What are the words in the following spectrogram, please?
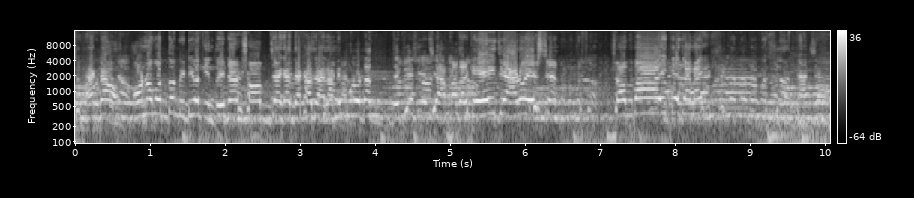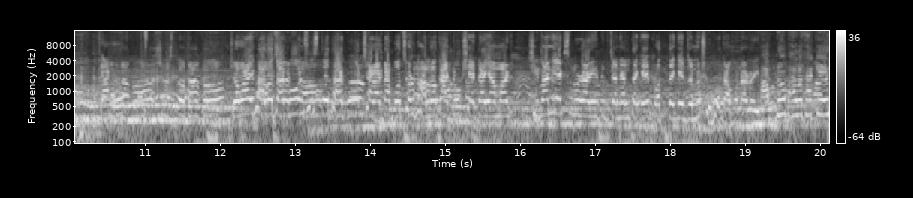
সময় একটা অনবদ্য ভিডিও কিন্তু। এটা সব জায়গায় দেখা যায় না। আমি পুরোটা দেখিয়ে দিয়েছি আপনাদেরকে। এই যে আরও এসছেন। সবাইকে জানাই। সবাই ভালো থাকুন সুস্থ থাকুন। সারাটা বছর ভালো কাটুক সেটাই আমার শিবানী এক্সপ্লোরার ইউটিউব চ্যানেল থেকে। প্রত্যেকের জন্য শুভকামনা রইল। আপনিও ভালো থাকেন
